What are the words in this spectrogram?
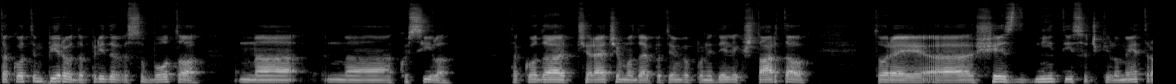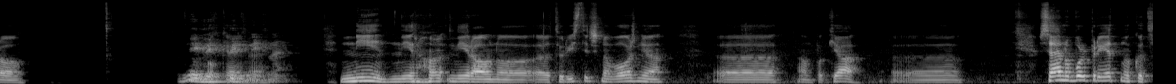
tako tempiral, da pride v soboto na, na kosilo. Tako da, če rečemo, da je potem v ponedeljek štartal, torej uh, šest dni, tisoč km. Ni Okej, piknik, ne. ne. Ni, ni, ra- ni ravno uh, turistična vožnja, uh, ampak ja. Uh, vseeno bolj prijetno kot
